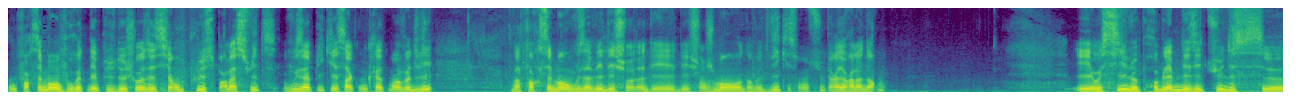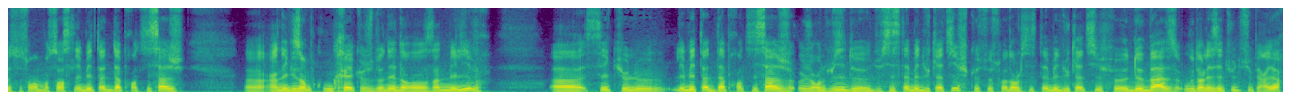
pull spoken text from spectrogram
Donc forcément, vous retenez plus de choses et si en plus par la suite vous appliquez ça concrètement à votre vie, bah forcément vous avez des, changements dans votre vie qui sont supérieurs à la norme. Et aussi le problème des études, ce, sont à mon sens les méthodes d'apprentissage. Euh, un exemple concret que je donnais dans un de mes livres, euh, c'est que les méthodes d'apprentissage aujourd'hui du système éducatif, que ce soit dans le système éducatif euh, de base ou dans les études supérieures,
